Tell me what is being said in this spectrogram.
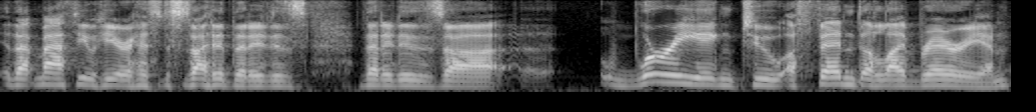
that Matthew here has decided that it is that it is uh, worrying to offend a librarian.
